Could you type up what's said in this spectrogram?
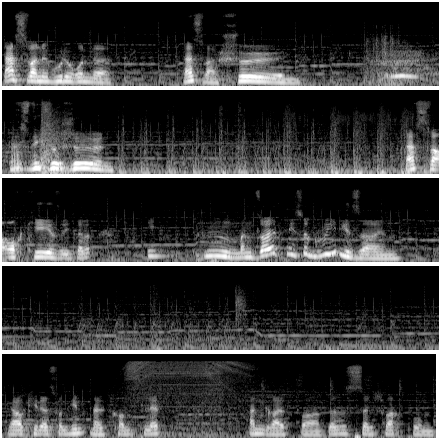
Das war eine gute Runde. Das war schön. Das ist nicht so schön. Das war auch käsig. Ich, hm, man sollte nicht so greedy sein. Ja, okay, ist von hinten halt komplett angreifbar. Das ist sein Schwachpunkt,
